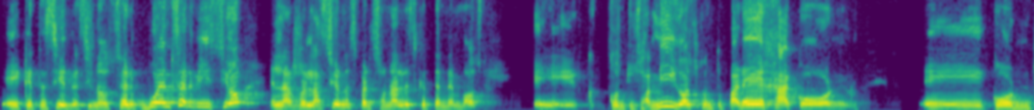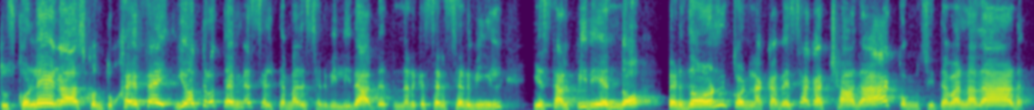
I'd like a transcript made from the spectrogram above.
eh, que te sirve, sino ser buen servicio en las relaciones personales que tenemos eh, con tus amigos, con tu pareja, con, eh, con tus colegas, con tu jefe. Y otro tema es el tema de servilidad, de tener que ser servil y estar pidiendo perdón con la cabeza agachada, como si te van a dar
